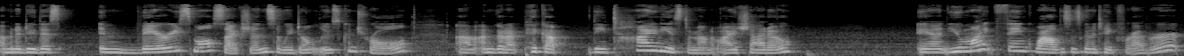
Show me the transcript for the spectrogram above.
I'm going to do this in very small sections so we don't lose control. Um, I'm going to pick up the tiniest amount of eyeshadow. And you might think, wow, this is going to take forever.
